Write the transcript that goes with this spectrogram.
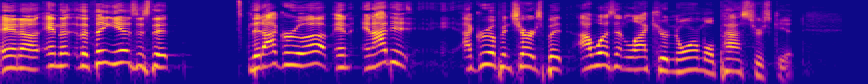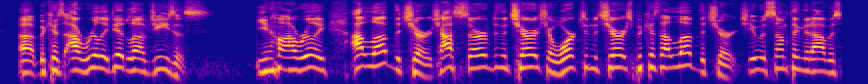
And uh, and the, the thing is is that that i grew up and and i did i grew up in church but i wasn't like your normal pastor's kid uh, because i really did love jesus you know, I really, I love the church. I served in the church. I worked in the church because I love the church. It was something that I was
